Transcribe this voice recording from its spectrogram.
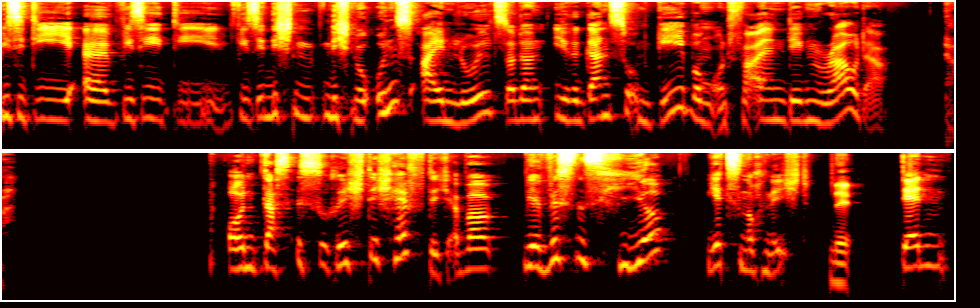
Wie sie die, äh, wie sie die, wie sie nicht, nicht nur uns einlullt, sondern ihre ganze Umgebung und vor allen Dingen Rauder. Ja. Und das ist richtig heftig. Aber wir wissen es hier jetzt noch nicht. Nee. Denn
